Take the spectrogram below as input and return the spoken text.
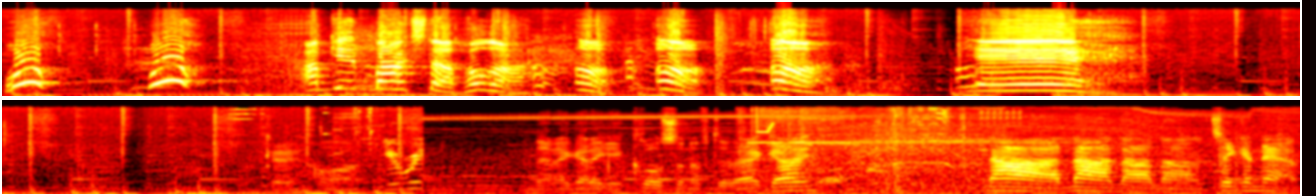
Woo! Woo! I'm getting boxed up. Hold on. Uh, uh, uh. Yeah. Okay, hold on. You re- And then I gotta get close enough to that guy. Nah, nah, nah, nah. Take a nap.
